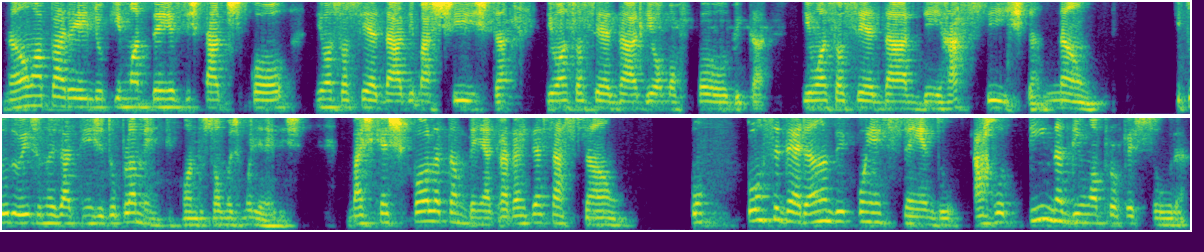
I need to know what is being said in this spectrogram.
não um aparelho que mantém esse status quo de uma sociedade machista, de uma sociedade homofóbica, de uma sociedade racista. Não. Que tudo isso nos atinge duplamente quando somos mulheres mas que a escola também, através dessa ação, considerando e conhecendo a rotina de uma professora,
